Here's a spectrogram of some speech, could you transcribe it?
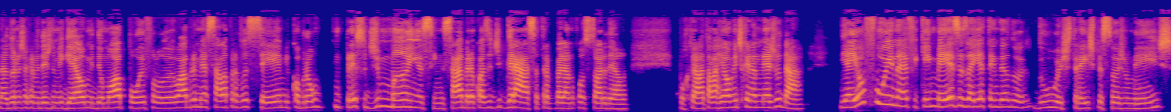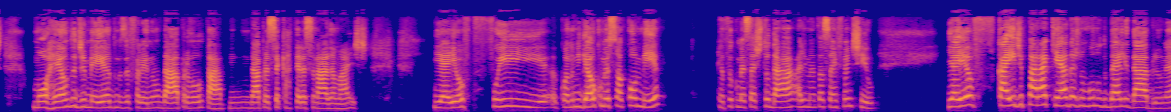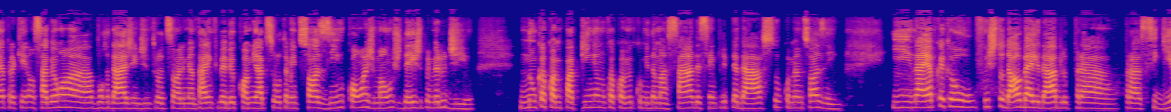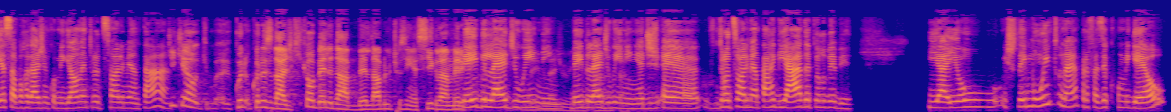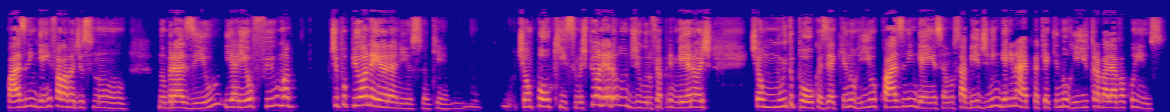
né, durante a gravidez do Miguel, me deu maior apoio, falou: Eu abro minha sala para você, me cobrou um, preço de mãe, assim, sabe? Era quase de graça trabalhar no consultório dela, porque ela estava realmente querendo me ajudar. E aí eu fui, né? Fiquei meses aí atendendo duas, três pessoas no mês, morrendo de medo, mas eu falei: não dá para voltar, não dá para ser carteira assinada mais. E aí eu fui, quando o Miguel começou a comer, eu fui começar a estudar alimentação infantil. E aí eu caí de paraquedas no mundo do BLW, né? Para quem não sabe, é uma abordagem de introdução alimentar em que o bebê come absolutamente sozinho, com as mãos, desde o primeiro dia. Nunca come papinha, nunca come comida amassada, é sempre pedaço, comendo sozinho. E na época que eu fui estudar o BLW para seguir essa abordagem com o Miguel na introdução alimentar. O que, que, é. Curiosidade, o que, que é o BLW? BLW, tipo assim, é sigla americana? Baby Led Winning. Baby Led ah, tá. Winning. É, de, é introdução alimentar guiada pelo bebê. E aí eu estudei muito, né, para fazer com o Miguel. Quase ninguém falava disso no, no Brasil. E aí eu fui uma, tipo, pioneira nisso aqui. Tinham pouquíssimas. Pioneira eu não digo, não foi a primeira, mas tinham muito poucas. E aqui no Rio, quase ninguém. Assim, eu não sabia de ninguém na época que aqui no Rio trabalhava com isso.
